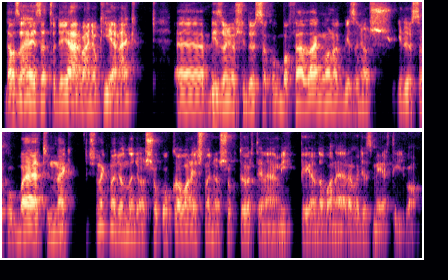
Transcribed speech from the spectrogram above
de az a helyzet, hogy a járványok ilyenek, eh, bizonyos időszakokban fellángolnak, bizonyos időszakokban eltűnnek, és ennek nagyon-nagyon sok oka van, és nagyon sok történelmi példa van erre, hogy ez miért így van.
